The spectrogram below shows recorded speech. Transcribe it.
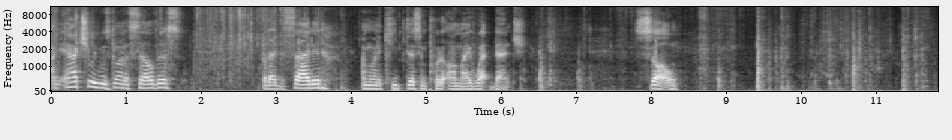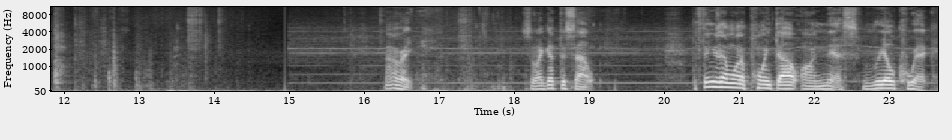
I actually was going to sell this but I decided I'm going to keep this and put it on my wet bench. So, all right, so I got this out. The things I want to point out on this real quick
